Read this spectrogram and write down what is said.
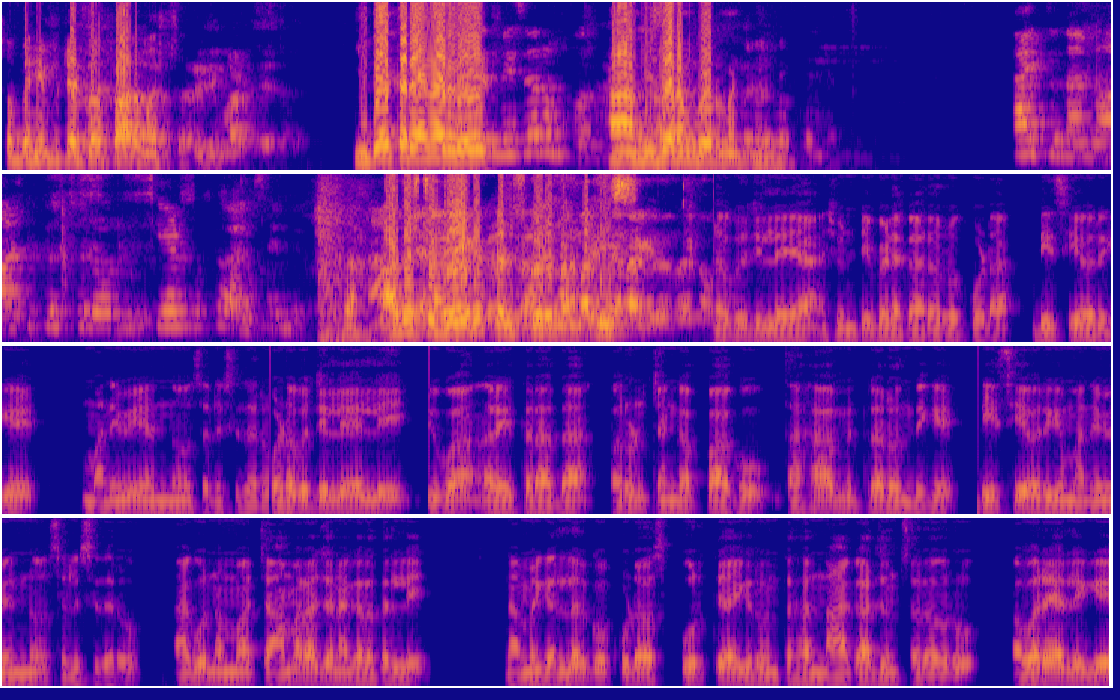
so benefited for farmers ಇದೇ ತರ ಏನಾದ್ರು ಹಾ ಮಿಜೋರಾಂ ಗೌರ್ಮೆಂಟ್ ಆಯ್ತು ನಾನು ಆರ್ಟಿಕಲ್ಚರ್ ಅವ್ರನ್ನ ಕೇಳ್ಬಿಟ್ಟು ಅಲ್ಲಿ ಆದಷ್ಟು ಬೇಗ ಕಳಿಸ್ಕೊಡಿ ಪ್ಲೀಸ್ ಕೊಡಗು ಜಿಲ್ಲೆಯ ಶುಂಠಿ ಬೆಳೆಗಾರರು ಕೂಡ ಡಿಸಿ ಅವರಿಗೆ ಮನವಿಯನ್ನು ಸಲ್ಲಿಸಿದರು. ಕೊಡಗು ಜಿಲ್ಲೆಯಲ್ಲಿ ಯುವ ರೈತರಾದ ಅರುಣ್ ಚಂಗಪ್ಪ ಹಾಗೂ ಸಹ ಮಿತ್ರರೊಂದಿಗೆ ಡಿಸಿ ಅವರಿಗೆ ಮನವಿಯನ್ನು ಸಲ್ಲಿಸಿದರು. ಹಾಗೂ ನಮ್ಮ ಚಾಮರಾಜನಗರದಲ್ಲಿ ನಮಗೆಲ್ಲರಿಗೂ ಕೂಡ ಸ್ಫೂರ್ತಿಯಾಗಿರುವಂತಹ ನಾಗಾರ್ಜುನ್ ಸರ್ ಅವರು ಅವರೇ ಅಲ್ಲಿಗೆ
